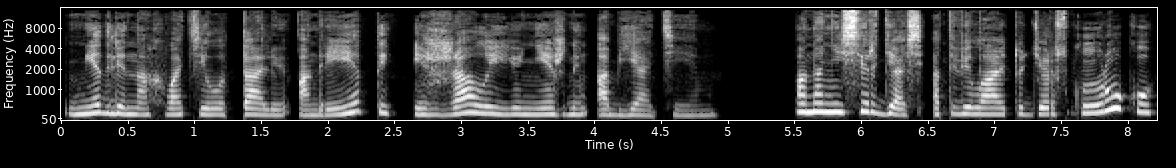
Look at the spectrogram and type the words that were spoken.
медленно охватила талию Анриетты и сжала ее нежным объятием. Она, не сердясь, отвела эту дерзкую руку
